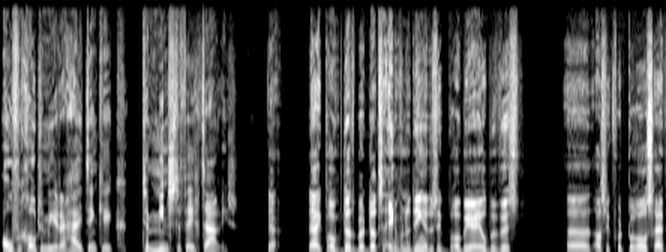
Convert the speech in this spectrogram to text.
overgrote meerderheid, denk ik, tenminste vegetarisch. Ja, ik probeer, dat, dat is een van de dingen. Dus ik probeer heel bewust, eh, als ik voor het parool schrijf,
